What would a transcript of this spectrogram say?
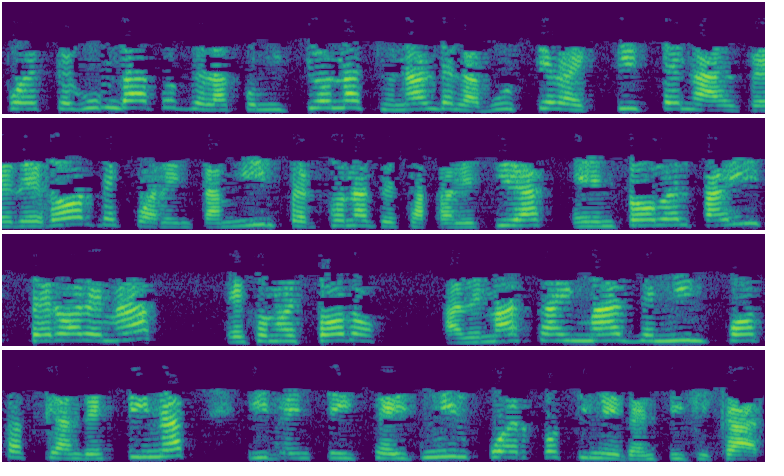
pues según datos de la Comisión Nacional de la Búsqueda existen alrededor de 40 mil personas desaparecidas en todo el país, pero además, eso no es todo. Además, hay más de mil fosas clandestinas y 26 mil cuerpos sin identificar.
